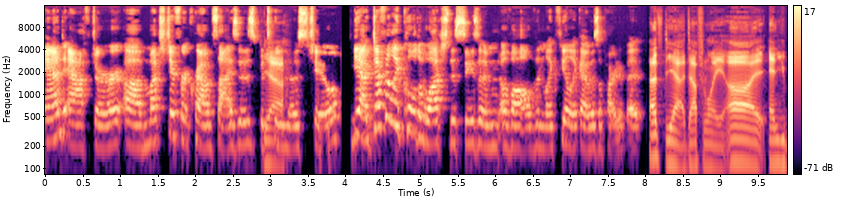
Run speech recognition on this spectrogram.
and after. Uh, much different crowd sizes between Yeah. those two. Yeah, definitely cool to watch this season evolve and like feel like I was a part of it. That's yeah, definitely. Uh, and you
